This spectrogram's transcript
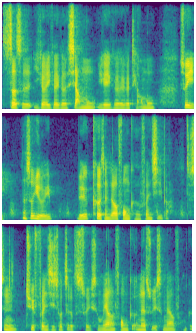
设置一个一个一个项目，一个一个一个条目。所以那时候有一有一个课程叫风格分析吧，就是你去分析说这个属于什么样的风格，那属于什么样的风格，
